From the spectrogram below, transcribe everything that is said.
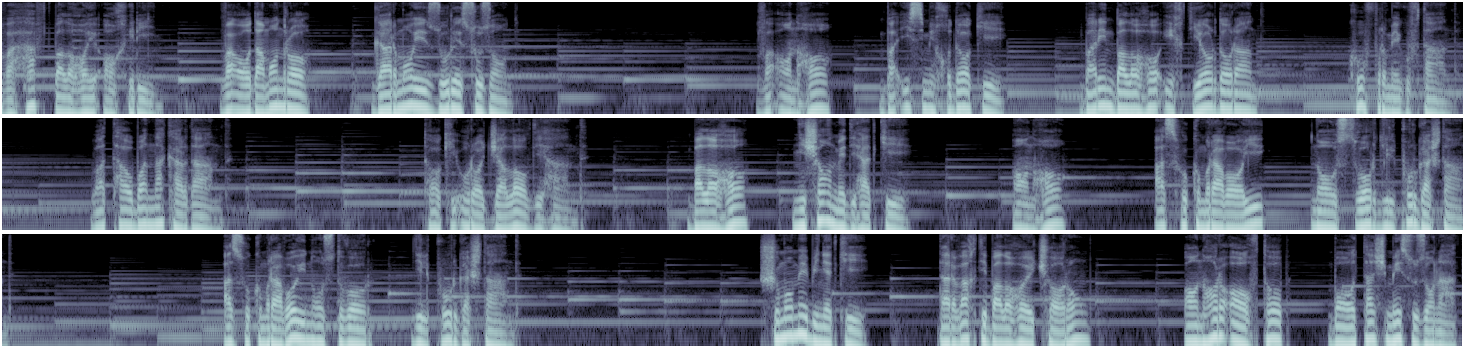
ва ҳафт балоҳои охирин ва одамонро гармои зуре сӯзонд. Ва онҳо ба исми худо ки бар ин балоҳо ихтиёр доранд куфр мегуфтанд ва тавба накарданд то ки ӯро ҷалол диҳанд. Балоҳо нишон медиҳад ки онҳо аз ҳукмравоӣ ноустувор дилпур гаштанд аз ҳукмравои ноустувор дилпур гаштанд шумо мебинед ки дар вақти балоҳои чорум онҳоро офтоб бо оташ месӯзонад.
